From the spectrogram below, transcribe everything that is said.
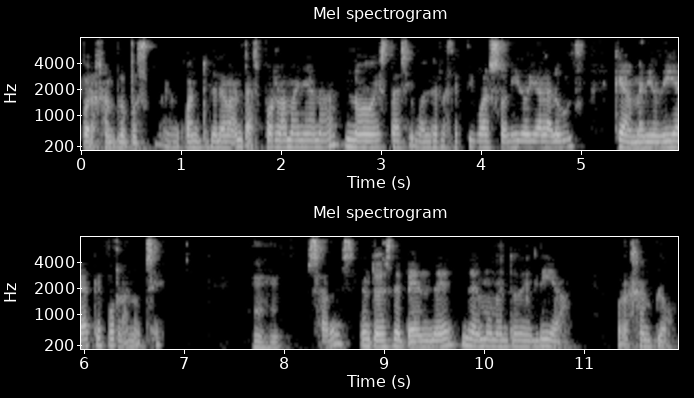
Por ejemplo, pues en cuanto te levantas por la mañana, no estás igual de receptivo al sonido y a la luz que al mediodía que por la noche, ¿sabes? Entonces depende del momento del día, por ejemplo.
